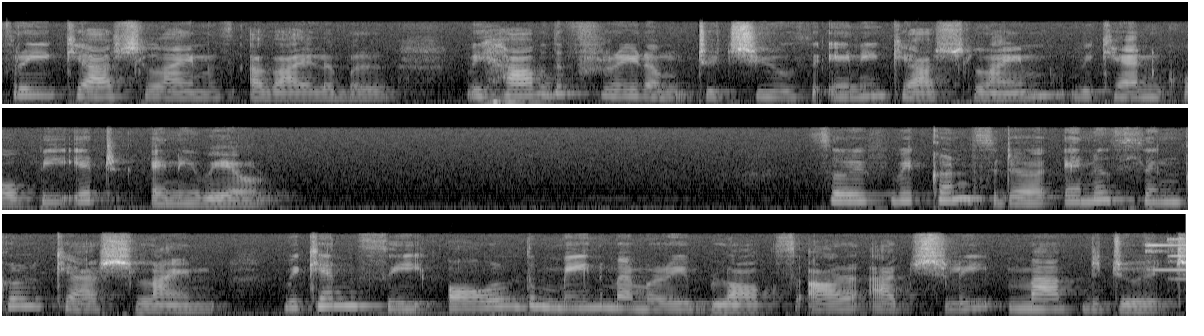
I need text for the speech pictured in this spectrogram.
free cache lines available. We have the freedom to choose any cache line. We can copy it anywhere. So if we consider any single cache line, we can see all the main memory blocks are actually mapped to it.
